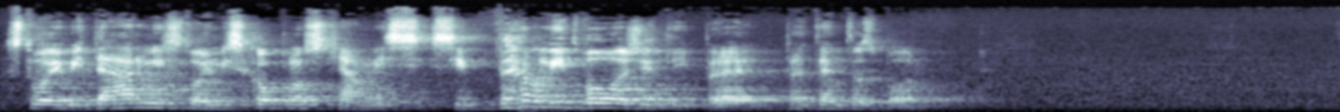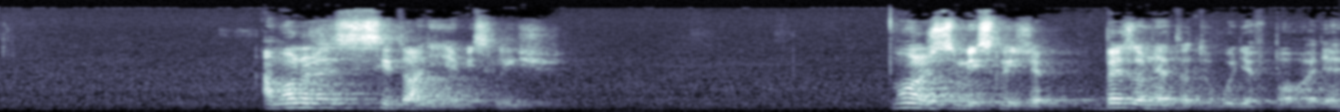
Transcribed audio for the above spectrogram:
s tvojimi dármi, s tvojimi schopnosťami si, si veľmi dôležitý pre, pre tento zbor. A možno, že si to ani nemyslíš. Možno, si myslíš, že bezo mňa to tu bude v pohode.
